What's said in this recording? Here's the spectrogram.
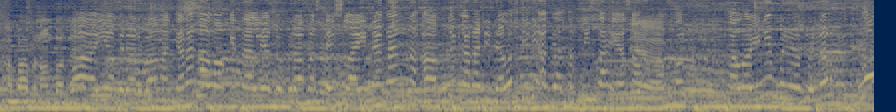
apa penontonnya Wah iya benar banget karena kalau kita lihat beberapa stage lainnya kan uh, mungkin karena di dalam jadi agak terpisah ya sama Iya, penonton. Kalau ini benar-benar lo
